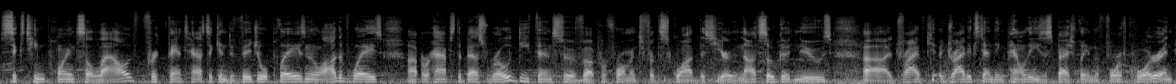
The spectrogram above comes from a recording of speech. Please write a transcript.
16 points allowed for fantastic individual plays. In a lot of ways, uh, perhaps the best road defensive uh, performance for the squad this year. The not so good news uh, drive, drive extending penalties, especially in the fourth quarter, and,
